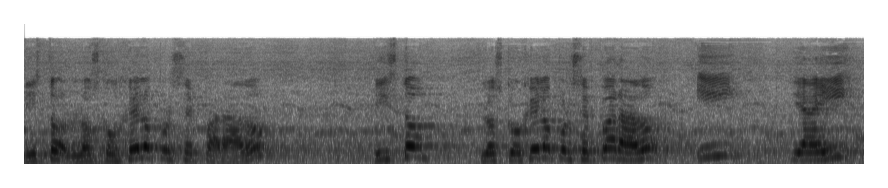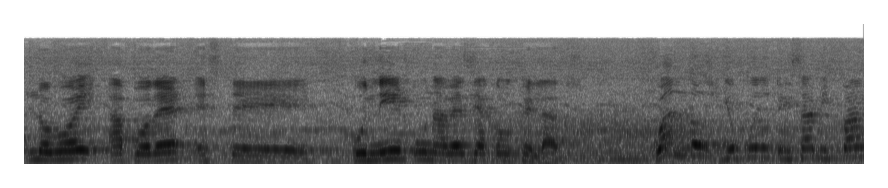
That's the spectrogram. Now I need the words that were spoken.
¿Listo? Los congelo por separado. ¿Listo? Los congelo por separado y de ahí lo voy a poder este, unir una vez ya congelados. Cuando yo puedo utilizar mi pan,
